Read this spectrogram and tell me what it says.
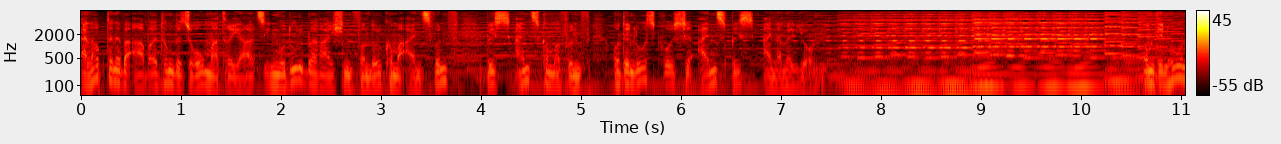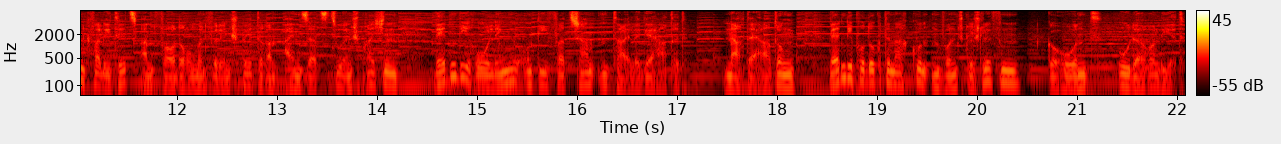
erlaubt eine Bearbeitung des Rohmaterials in Modulbereichen von 0,15 bis 1,5 und in Losgröße 1 bis 1 Million. Um den hohen Qualitätsanforderungen für den späteren Einsatz zu entsprechen, werden die Rohlinge und die verzahnten Teile gehärtet. Nach der Härtung werden die Produkte nach Kundenwunsch geschliffen, gehohnt oder rolliert.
